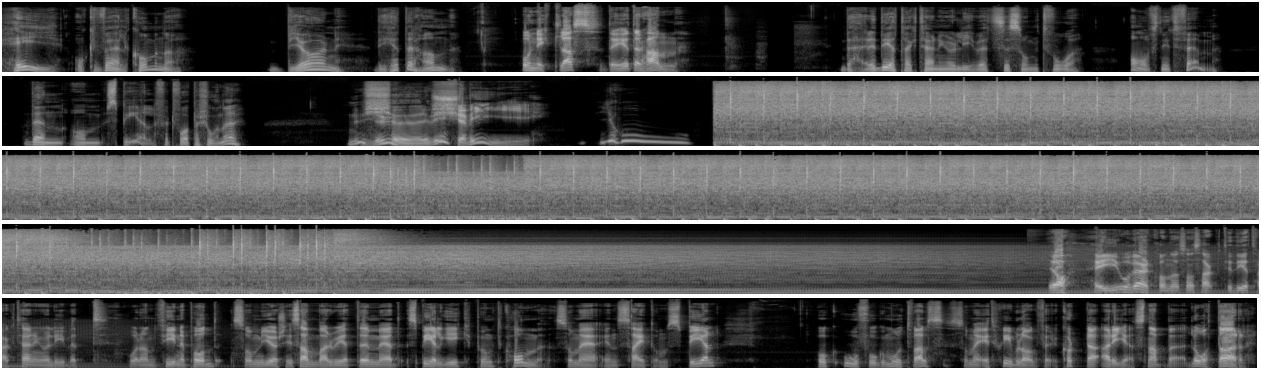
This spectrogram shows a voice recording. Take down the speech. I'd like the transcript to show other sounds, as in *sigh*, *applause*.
Hej och välkomna! Björn, det heter han. Och Niklas, det heter han. Det här är D-tack tärningar och livet säsong 2, avsnitt 5. Den om spel för två personer. Nu, Nu kör vi! kör vi! Joho! Ja, hej och välkomna som sagt till D-takt, tärning och livet. Våran fina podd som görs i samarbete med Spelgeek.com som är en sajt om spel. Och Ofog och Motvalls som är ett skivbolag för korta, arga, snabba låtar.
